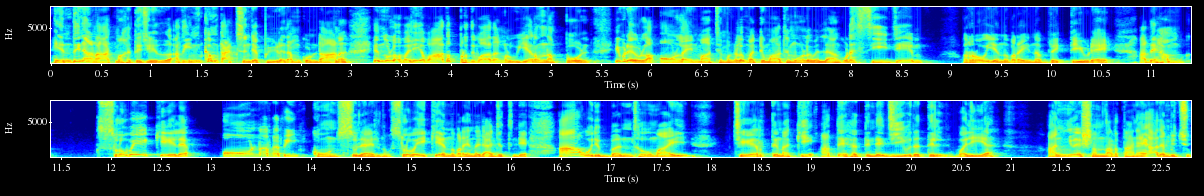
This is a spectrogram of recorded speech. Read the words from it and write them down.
എന്തിനാണ് ആത്മഹത്യ ചെയ്തത്? അത് ഇൻകം ടാക്സിന്റെ പീഡനം കൊണ്ടാണ് എന്നുള്ള വലിയ വാദപ്രതിവാദങ്ങൾ ഉയർന്നപ്പോൾ ഇവിടെയുള്ള ഓൺലൈൻ മാധ്യമങ്ങളും മറ്റു മാധ്യമങ്ങളും എല്ലാം കൂടെ സി ജെ റോയ് എന്ന് പറയുന്ന വ്യക്തിയുടെ അദ്ദേഹം സ്ലൊവേക്കിയയിലെ ഓണററി കോൺസുലായിരുന്നു സ്ലൊവേക്കിയ എന്ന് പറയുന്ന രാജ്യത്തിന്റെ ആ ഒരു ബന്ധവുമായി ചേർത്തിണക്കി അദ്ദേഹത്തിന്റെ ജീവിതത്തിൽ വലിയ അന്വേഷണം നടത്താനായി ആരംഭിച്ചു.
